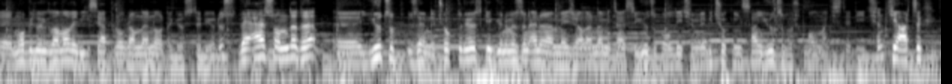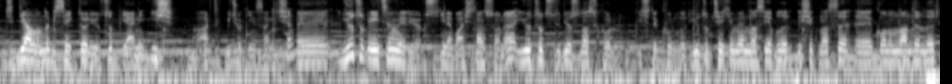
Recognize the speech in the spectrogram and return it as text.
e, mobil uygulama ve bilgisayar programlarını orada gösteriyoruz. Ve en sonunda da e, YouTube üzerinde çok duruyoruz ki günümüzün en önemli mecralarından bir tanesi YouTube olduğu için ve birçok insan YouTuber olmak istediği için ki artık ciddi anlamda bir sektör YouTube yani iş artık birçok insan için. Ee, YouTube eğitim veriyoruz yine baştan sona. YouTube stüdyosu nasıl kurulur? İşte kurulur. YouTube çekimleri nasıl yapılır? Işık nasıl e, konumlandırılır?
